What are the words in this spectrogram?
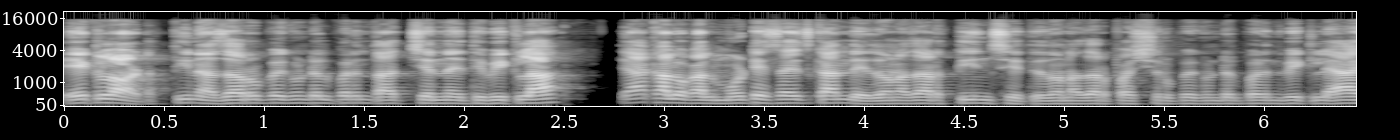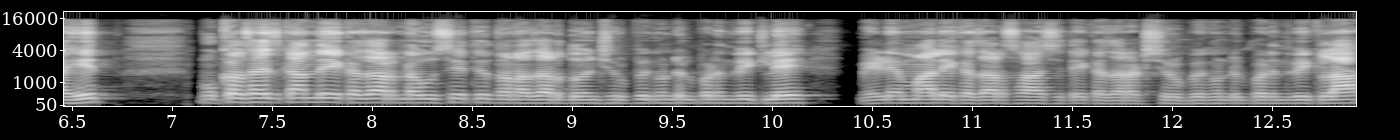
एक लॉट तीन हजार रुपये क्विंटलपर्यंत आज चेन्नई येथे विकला. त्या खालोखाल मोठे साईज कांदे दोन हजार तीनशे ते दोन हजार पाचशे रुपये क्विंटलपर्यंत विकले आहेत. मुकल साईज कांदे एक हजार नऊशे ते दोन हजार दोनशे रुपये क्विंटलपर्यंत विकले. मिडियम माल एक हजार सहाशे ते एक हजार आठशे रुपये क्विंटलपर्यंत विकला.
